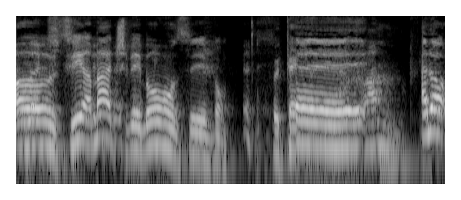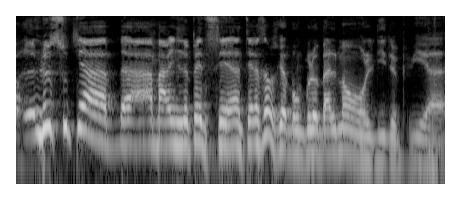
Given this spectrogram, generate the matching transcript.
oh, c'est un match, mais bon, c'est bon. Peut-être Euh, un. Alors, le soutien à, Marine Le Pen, c'est intéressant parce que, bon, globalement, on le dit depuis euh,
